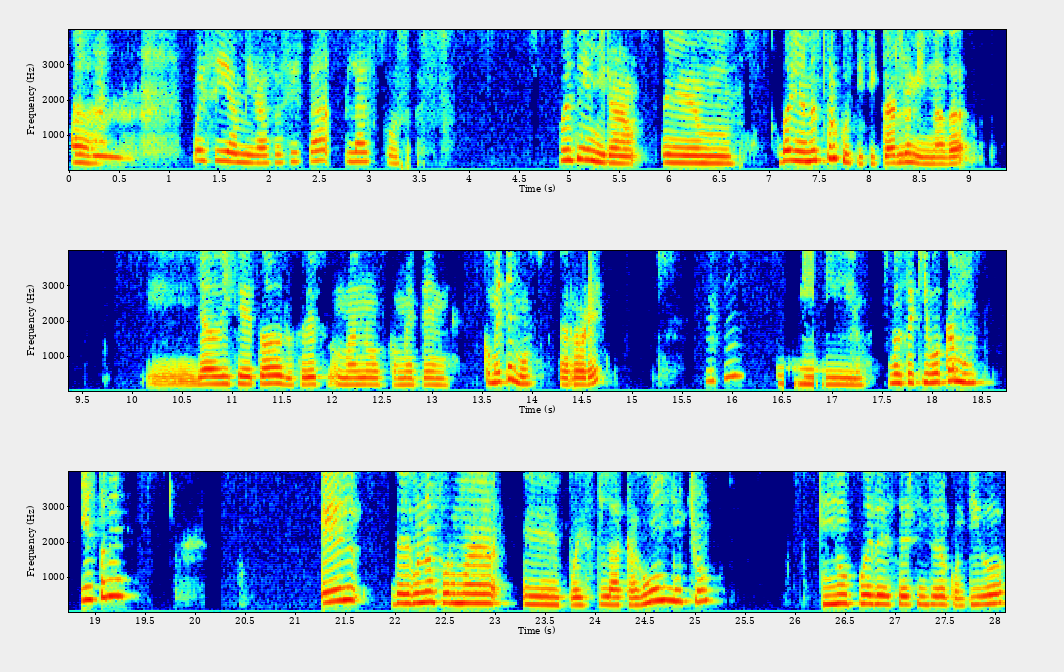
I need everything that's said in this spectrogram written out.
Ah. pues sí, amigas, así están las cosas. Pues sí, mira, em, vaya, no es por justificarlo ni nada. Eh, ya dije, todos los seres humanos cometen, cometemos errores Ujú. y nos equivocamos. Y está bien. Él de alguna forma, eh, pues la cagó mucho. No puede ser sincero contigo.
